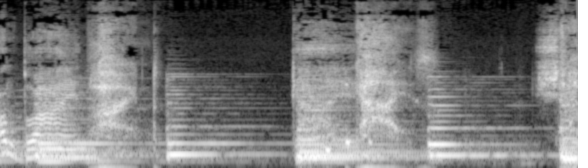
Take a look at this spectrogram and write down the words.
on Blind Blind Guys. guys. Chat.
